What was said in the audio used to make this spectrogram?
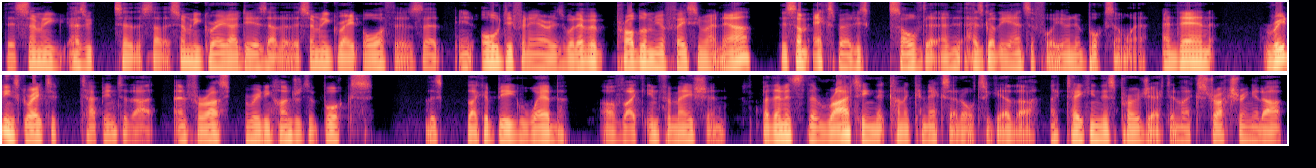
There's so many, as we said at the start, there's so many great ideas out there. There's so many great authors that in all different areas, whatever problem you're facing right now, there's some expert who's solved it and has got the answer for you in a book somewhere. And then reading's great to tap into that. And for us, reading hundreds of books, there's like a big web of like information. But then it's the writing that kind of connects that all together. Like taking this project and like structuring it up,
